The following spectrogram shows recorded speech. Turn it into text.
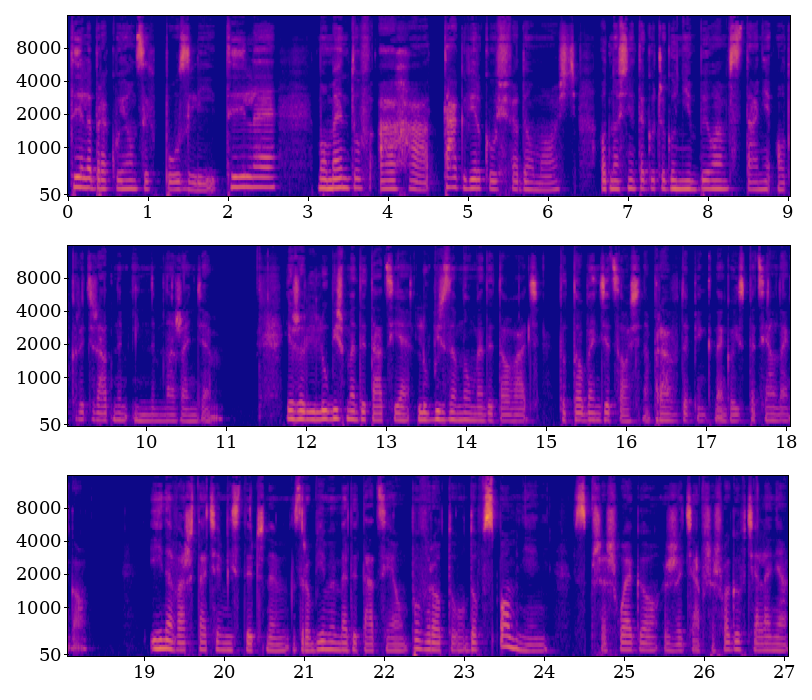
tyle brakujących puzli, tyle momentów, aha, tak wielką świadomość odnośnie tego, czego nie byłam w stanie odkryć żadnym innym narzędziem. Jeżeli lubisz medytację, lubisz ze mną medytować, to to będzie coś naprawdę pięknego i specjalnego. I na warsztacie mistycznym zrobimy medytację powrotu do wspomnień z przeszłego życia, przeszłego wcielenia,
